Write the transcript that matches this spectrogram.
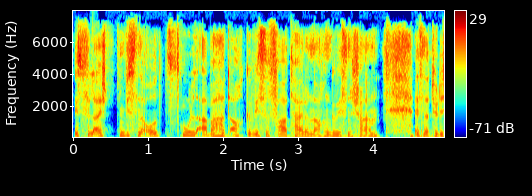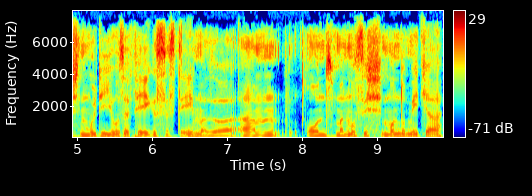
ist vielleicht ein bisschen oldschool, aber hat auch gewisse Vorteile und auch einen gewissen Charme. Ist natürlich ein multi-user-fähiges System, also ähm, und man muss sich Mondo Media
